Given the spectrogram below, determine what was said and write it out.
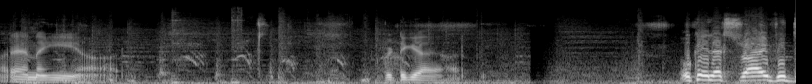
अरे नहीं यार। पिट गया यार। Okay let's try with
